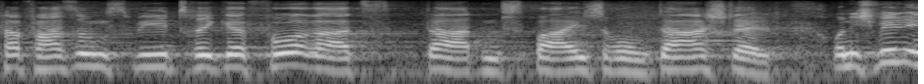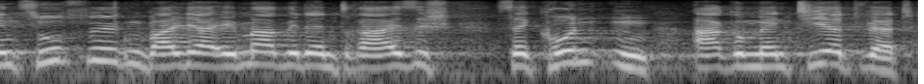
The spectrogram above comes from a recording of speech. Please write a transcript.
verfassungswidrige Vorratsdatenspeicherung darstellt. Ich will hinzufügen, weil ja immer mit den 30 Sekunden argumentiert wird.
